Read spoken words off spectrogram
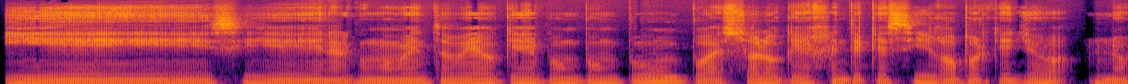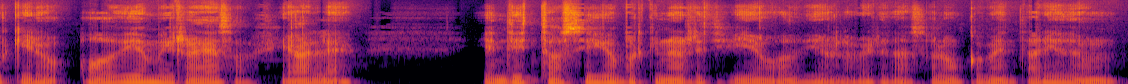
Y si en algún momento veo que pum pum pum, pues solo que gente que sigo, porque yo no quiero odio mis redes sociales. Y en TikTok sigo porque no he recibido odio, la verdad. Solo un comentario de un.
